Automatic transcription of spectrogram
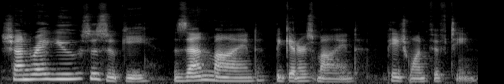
Shunryu Suzuki, Zen Mind, Beginner's Mind, page 115.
